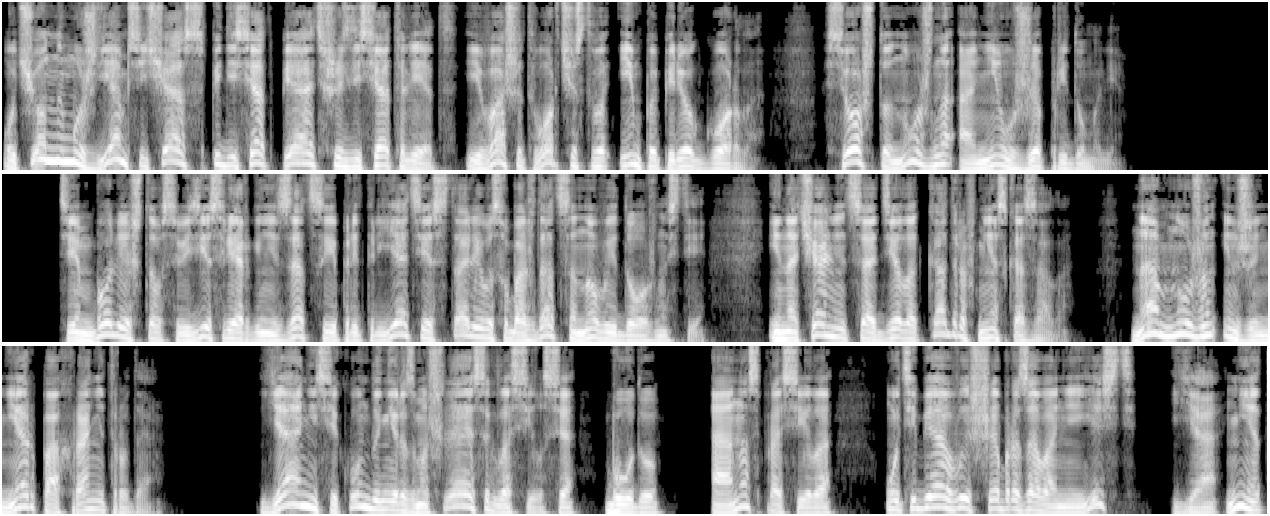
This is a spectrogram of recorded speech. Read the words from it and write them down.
Ученым мужьям сейчас 55-60 лет, и ваше творчество им поперек горла. Все, что нужно, они уже придумали. Тем более, что в связи с реорганизацией предприятия стали высвобождаться новые должности, и начальница отдела кадров мне сказала, «Нам нужен инженер по охране труда». Я, ни секунды не размышляя, согласился, «Буду». А она спросила, «У тебя высшее образование есть?» Я, «Нет».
